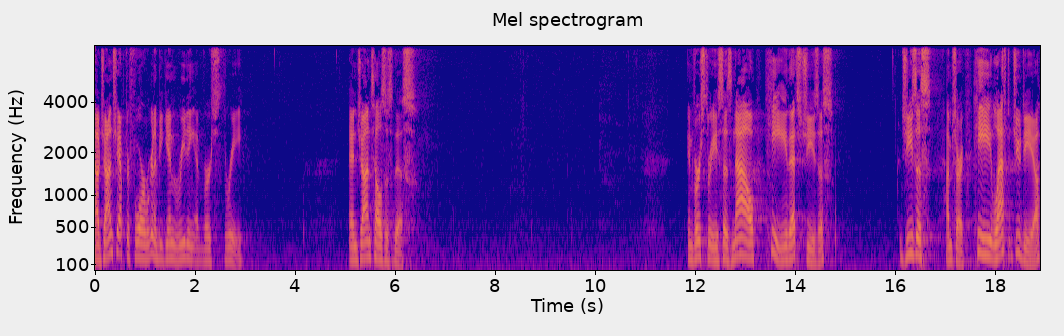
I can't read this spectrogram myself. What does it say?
Now, John chapter 4, we're going to begin reading at verse 3. And John tells us this. In verse 3, he says, Now he, that's Jesus, Jesus, I'm sorry, he left Judea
